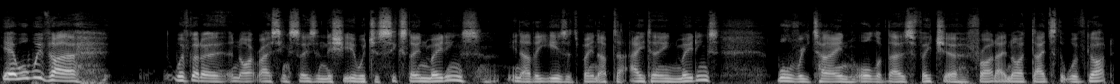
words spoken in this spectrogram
Yeah, well, we've uh, we've got a, a, night racing season this year, which is 16 meetings. In other years, it's been up to 18 meetings. We'll retain all of those feature Friday night dates that we've got.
